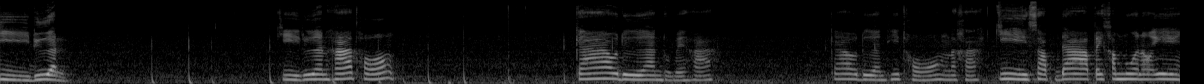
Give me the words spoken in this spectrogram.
กี่เดือน กี่เดือนคะท้อง 9 เดือนถูกไหมคะ 9 เดือนที่ท้องนะคะ กี่สัปดาห์ไปคำนวณเอาเอง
